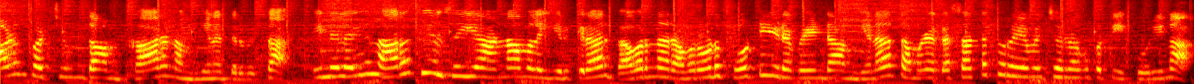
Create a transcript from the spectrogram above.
ஆளும் கட்சியும் தான் காரணம் என தெரிவித்தார். இந்நிலையில் அரசியல் செய்ய அண்ணாமலை இருக்கிறார். கவர்னர் அவரோடு போட்டியிட வேண்டாம் என தமிழக சட்டத்துறை அமைச்சர் ரகுபதி கூறினார்.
